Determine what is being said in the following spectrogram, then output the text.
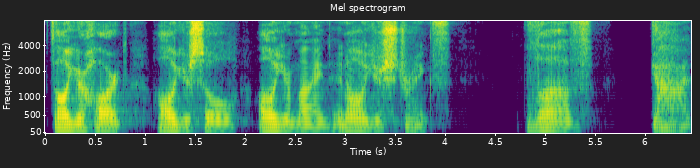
with all your heart, all your soul, all your mind, and all your strength. Love God.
